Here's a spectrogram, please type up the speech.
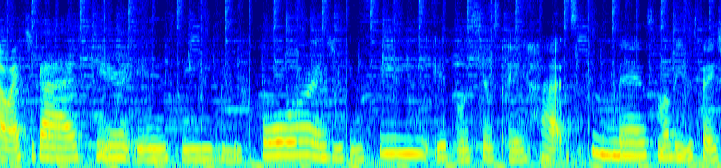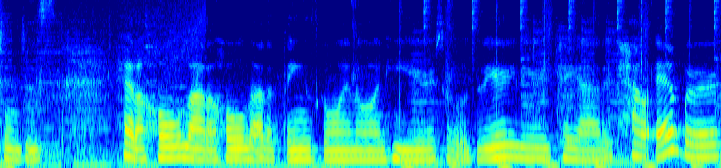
all right you guys here is the before. As you can see it was just a hot mess. My beauty station just had a whole lot a whole lot of things going on here. So it's very very chaotic. However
